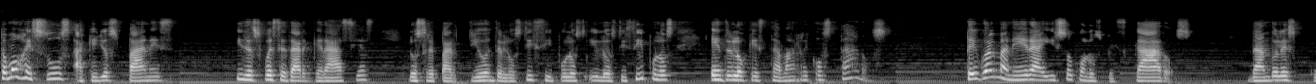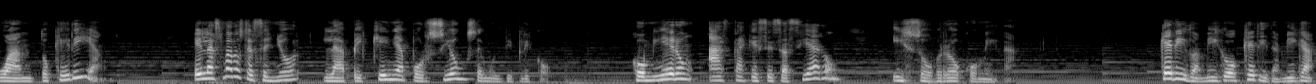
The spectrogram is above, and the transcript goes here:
tomó Jesús aquellos panes y después de dar gracias, los repartió entre los discípulos y los discípulos entre los que estaban recostados. De igual manera hizo con los pescados, dándoles cuanto querían. En las manos del Señor la pequeña porción se multiplicó. Comieron hasta que se saciaron y sobró comida. Querido amigo, querida amiga,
